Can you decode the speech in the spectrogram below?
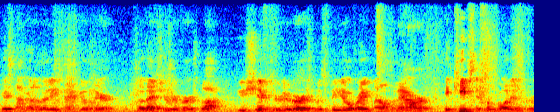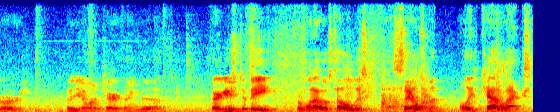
It's not gonna let anything go there. So that's your reverse block. You shift to reverse with speed over eight miles an hour, it keeps it from going into reverse, but you don't wanna tear things up. There used to be, from what I was told, this a salesman on these Cadillacs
